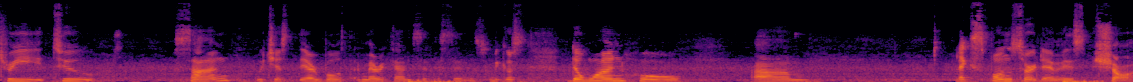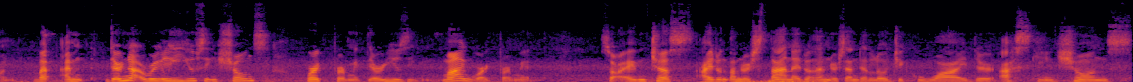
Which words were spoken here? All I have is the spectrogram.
three two son which is they're both American citizens because the one who um like sponsor them is Sean. But I'm they're not really using Sean's work permit. They're using my work permit. So I'm just I don't understand I don't understand the logic why they're asking Sean's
